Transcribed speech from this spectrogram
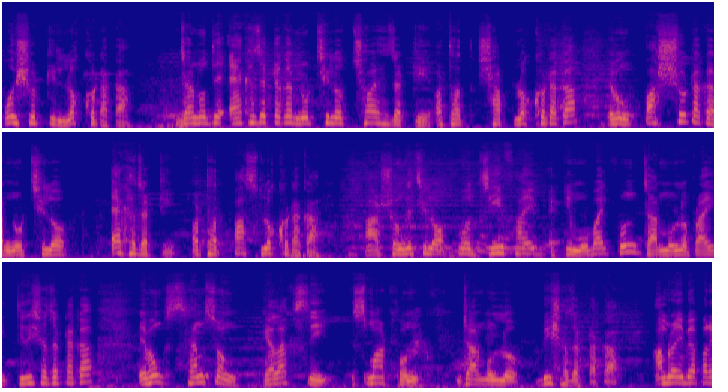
পঁয়ষট্টি লক্ষ টাকা। যার মধ্যে এক হাজার টাকার নোট ছিল ছয় হাজারটি, অর্থাৎ ষাট লক্ষ টাকা এবং পাঁচশো টাকার নোট ছিল এক হাজারটি, অর্থাৎ পাঁচ লক্ষ টাকা। আর সঙ্গে ছিল অপ্পো জি ফাইভ একটি মোবাইল ফোন, যার মূল্য প্রায় তিরিশ হাজার টাকা এবং স্যামসং গ্যালাক্সি স্মার্টফোন যার মূল্য বিশ হাজার টাকা। আমরা এই ব্যাপারে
